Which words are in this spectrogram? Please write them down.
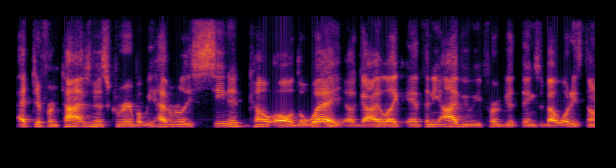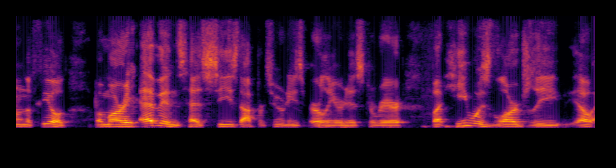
at different times in his career, but we haven't really seen it go all the way. A guy like Anthony Ivey, we've heard good things about what he's done on the field. Omari Evans has seized opportunities earlier in his career, but he was largely you know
